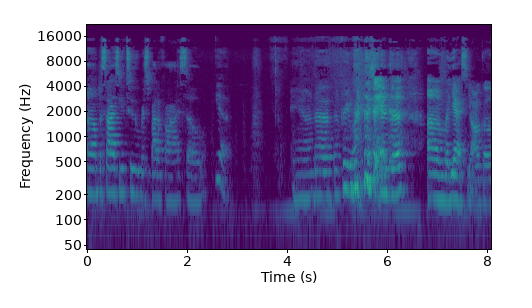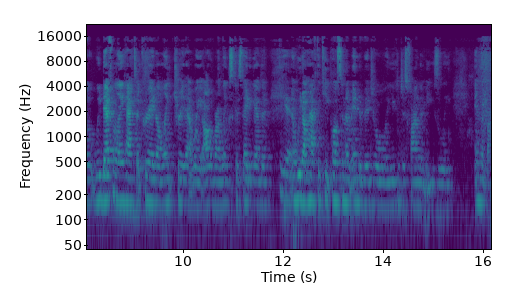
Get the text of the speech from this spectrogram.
um, besides YouTube or Spotify. So, yeah. And uh, that pretty much ends us. Um, but yes, y'all go. We definitely have to create a link tree that way all of our links can stay together. Yeah. And we don't have to keep posting them individually. You can just find them easily in the bio.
